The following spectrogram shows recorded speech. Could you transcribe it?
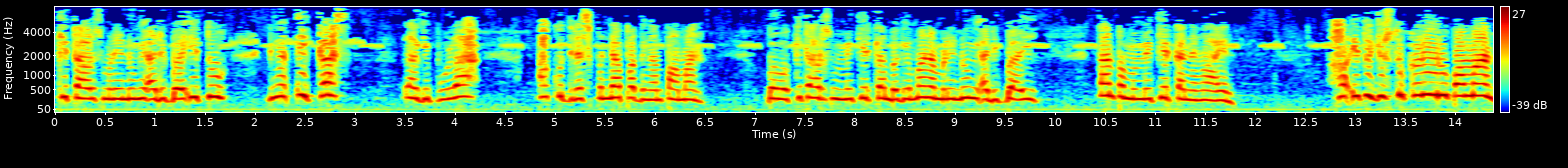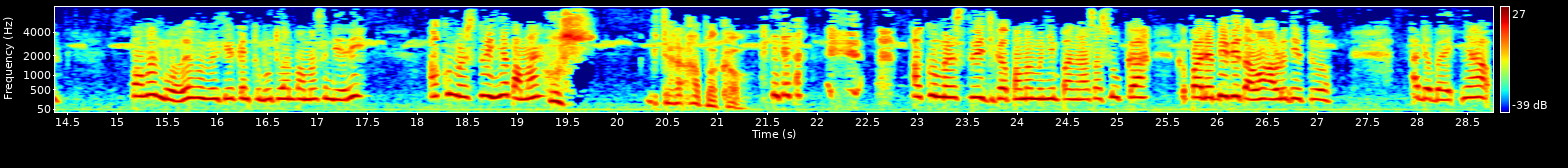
Kita harus melindungi adik bayi itu dengan ikhlas. Lagi pula, aku tidak sependapat dengan Paman bahwa kita harus memikirkan bagaimana melindungi adik bayi tanpa memikirkan yang lain. Hal itu justru keliru, Paman. Paman boleh memikirkan kebutuhan Paman sendiri. Aku merestuinya, Paman. Hus, bicara apa kau? Aku merestui jika Paman menyimpan rasa suka kepada bibit awang alun itu. Ada baiknya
